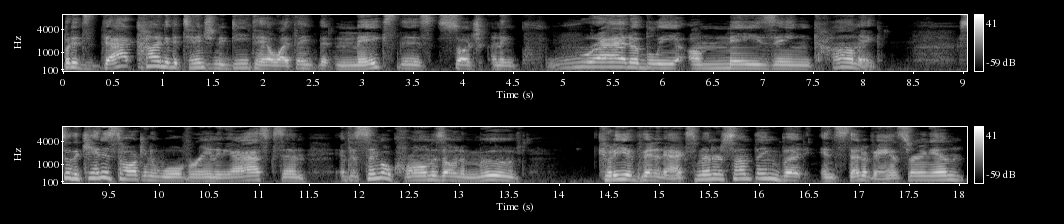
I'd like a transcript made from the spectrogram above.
but it's that kind of attention to detail, I think, that makes this such an incredibly amazing comic. So the kid is talking to Wolverine and he asks him if a single chromosome had moved, could he have been an X-Men or something? But instead of answering him,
